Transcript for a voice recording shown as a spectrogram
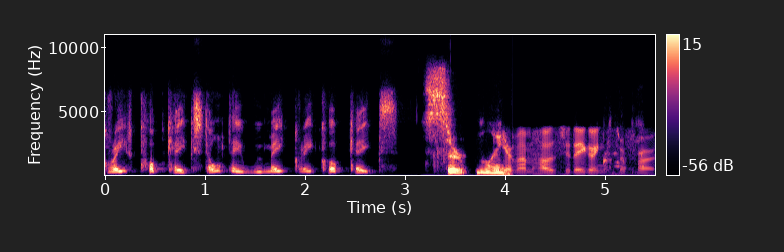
great cupcakes, don't they? We make great cupcakes. Certainly. Ma'am, how's your day going so far?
